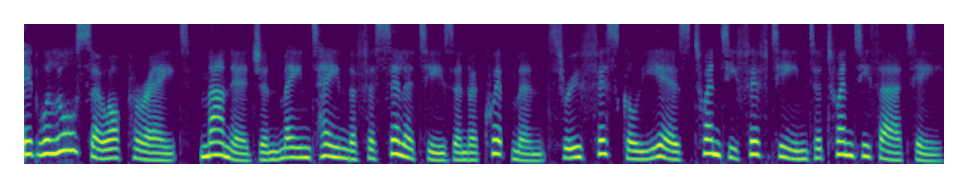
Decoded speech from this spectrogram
It will also operate, manage and maintain the facilities and equipment through fiscal years 2015 to 2030.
